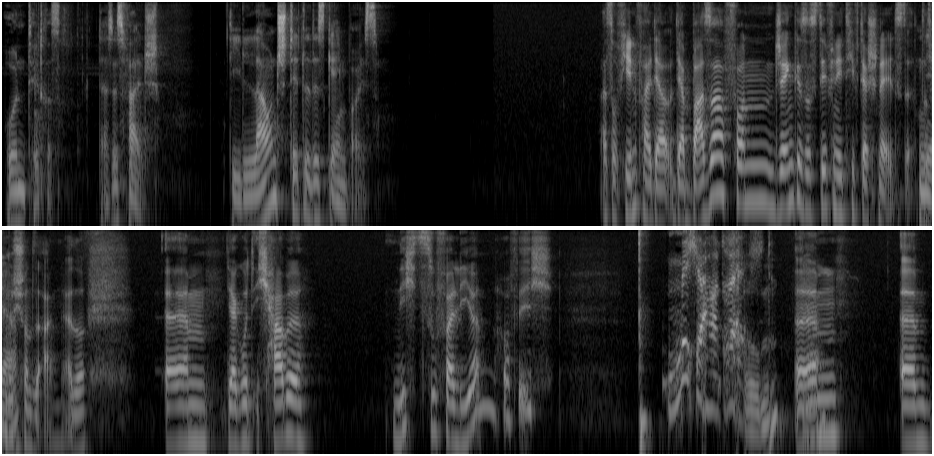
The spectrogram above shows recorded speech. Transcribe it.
und Tetris. Das ist falsch. Die Launch-Titel des Gameboys. Also auf jeden Fall, der, der Buzzer von Jenkins ist definitiv der schnellste. Das Ja. muss ich schon sagen. Also, ähm, ja gut, ich habe nichts zu verlieren, hoffe ich. Micha hat recht. Ruben. Ähm, ähm,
